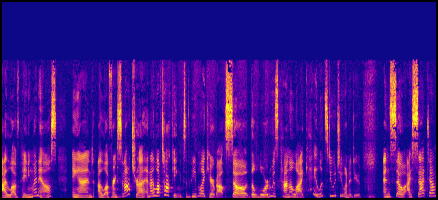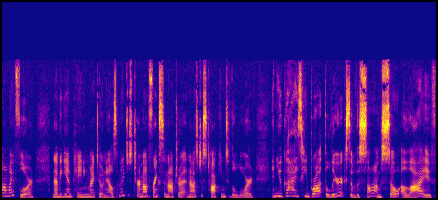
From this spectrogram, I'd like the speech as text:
I love painting my nails and I love Frank Sinatra and I love talking to the people I care about. So the Lord was kind of like, hey, let's do what you want to do. And so I sat down on my floor and I began painting my toenails and I just turned on Frank Sinatra and I was just talking to the Lord. And you guys, he brought the lyrics of the song so alive.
